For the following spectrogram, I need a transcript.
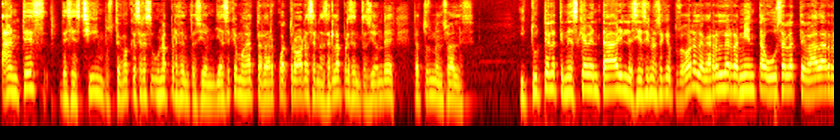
antes decías, ching, pues tengo que hacer una presentación. Ya sé que me voy a tardar cuatro horas en hacer la presentación de datos mensuales. Y tú te la tenías que aventar y le decías y no sé qué, pues ahora le agarras la herramienta, úsala, te va a dar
